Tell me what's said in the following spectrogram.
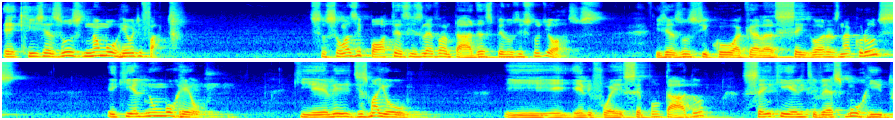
é que Jesus não morreu de fato. Isso são as hipóteses levantadas pelos estudiosos. Que Jesus ficou aquelas seis horas na cruz e que ele não morreu, que ele desmaiou e ele foi sepultado sem que ele tivesse morrido.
